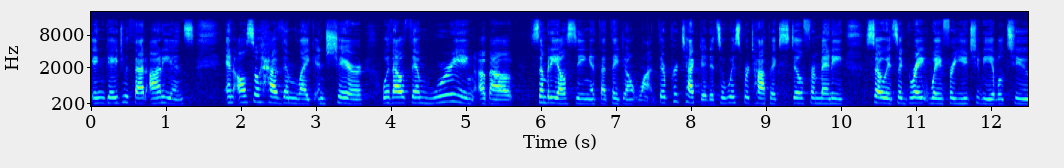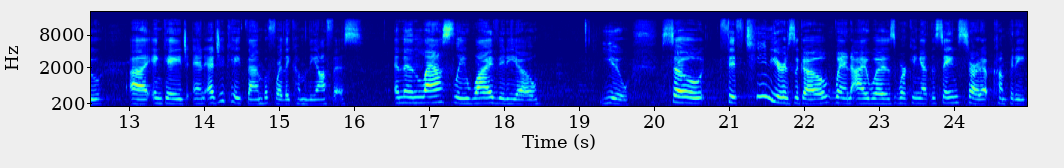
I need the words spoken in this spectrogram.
engage with that audience and also have them like and share without them worrying about somebody else seeing it that they don't want. They're protected. It's a whisper topic still for many, so it's a great way for you to be able to uh, engage and educate them before they come in the office. And then lastly, why video? You. So 15 years ago, when I was working at the same startup company,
